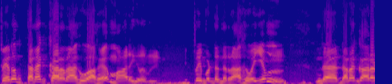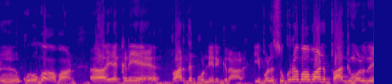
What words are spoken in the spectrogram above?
பெரும் தனக்கார ராகுவாக மாறுகிறது. இப்படிப்பட்ட இந்த ராகுவையும் இந்த தனக்காரன் குரு பகவான் ஏற்கனவே பார்த்து கொண்டிருக்கிறார். இப்பொழுது சுக்கர பகவான் பார்க்கும் பொழுது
